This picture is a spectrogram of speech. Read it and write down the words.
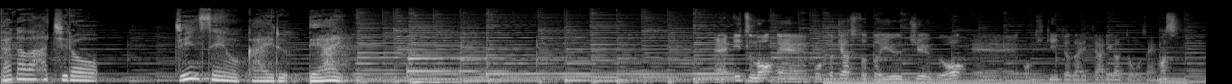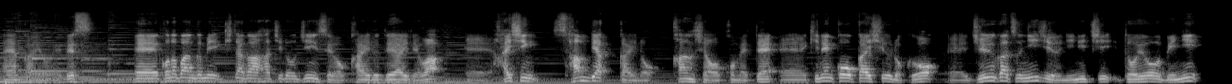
北川八郎人生を変える出会いえいつも、えーポッドキャストと YouTube を、えーお聞きいただいてありがとうございます。早川洋平です、えーこの番組、北川八郎人生を変える出会いでは、えー配信300回の感謝を込めて、えー記念公開収録を、えー10月22日土曜日に、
